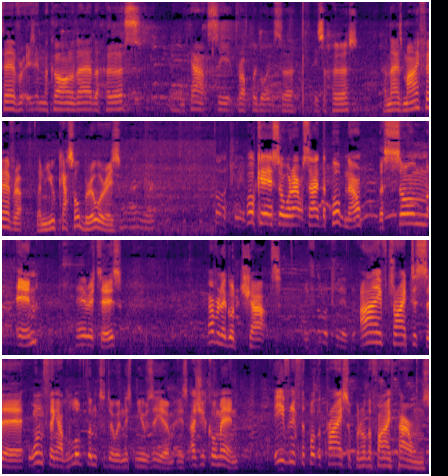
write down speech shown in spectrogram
favourite is in the corner there, the hearse. You can't see it properly, but it's a it's a hearse. And there's my favourite, the Newcastle Breweries. Okay, so we're outside the pub now. The Sun Inn. Here it is. Having a good chat. I've tried to say one thing I'd love them to do in this museum is as you come in, even if they put the price up another five pounds,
